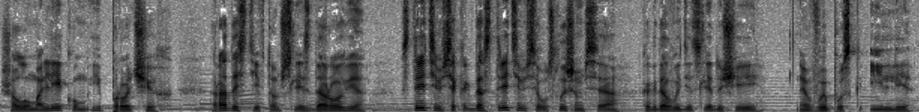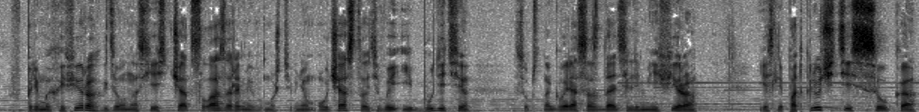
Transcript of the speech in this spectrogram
шалом алейкум и прочих радостей, в том числе здоровья. Встретимся, когда встретимся, услышимся, когда выйдет следующий выпуск или в прямых эфирах, где у нас есть чат с лазерами, вы можете в нем участвовать, вы и будете, собственно говоря, создателями эфира. Если подключитесь, ссылка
